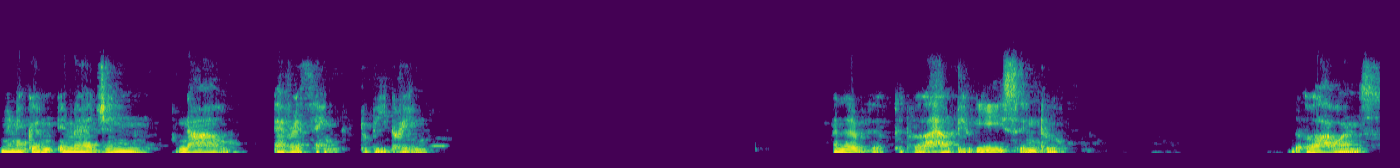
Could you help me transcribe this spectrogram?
And you can imagine now everything to be green And that, that will help you ease into the allowance.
